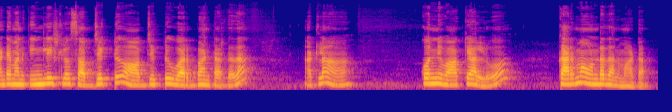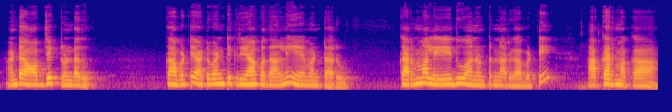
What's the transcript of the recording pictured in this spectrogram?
అంటే మనకి ఇంగ్లీష్లో సబ్జెక్టు ఆబ్జెక్టు వర్బ్ అంటారు కదా? అట్లా కొన్ని వాక్యాల్లో కర్మ ఉండదన్నమాట. అంటే ఆబ్జెక్ట్ ఉండదు. కాబట్టి అటువంటి క్రియాపదాలని ఏమంటారు? కర్మ లేదు అని అంటున్నారు కాబట్టి అకర్మక.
